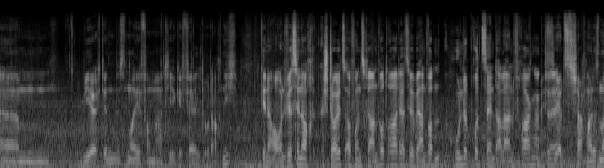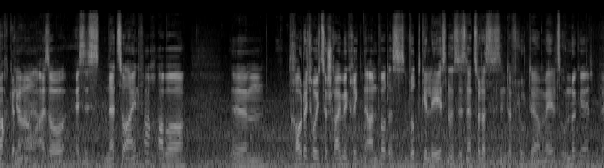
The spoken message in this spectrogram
ähm, wie euch denn das neue Format hier gefällt oder auch nicht. genau. Und wir sind auch stolz auf unsere Antwortrate. Also wir beantworten 100% aller Anfragen Bis aktuell. jetzt schaffen wir das noch, genau. Genau, also es ist nicht so einfach, aber ähm, traut euch ruhig zu schreiben, ihr kriegt eine Antwort, es wird gelesen. Es ist nicht so, dass es in der Flut der Mails untergeht. Nee.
